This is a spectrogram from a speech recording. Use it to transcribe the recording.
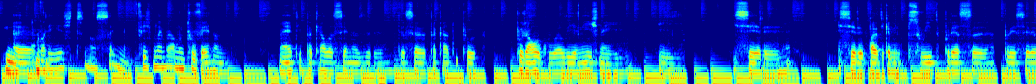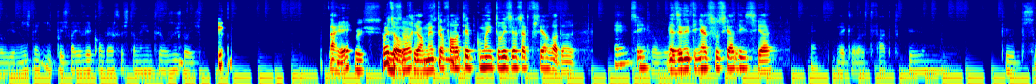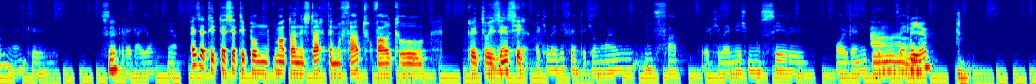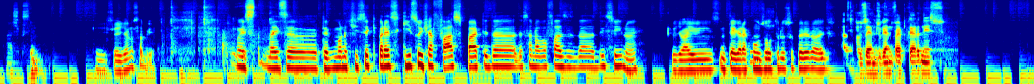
Eh, agora este, não sei, fez-me lembrar muito o Venom, não é? Tipo aquela cena de, de eu ser atacado por, por algo alienígena e, e, e ser eh, e ser praticamente possuído por esse, por esse ser alienígena e depois vai haver conversas também entre eles os dois. Ah, é? Pois, Pois, realmente ele Sim, fala tipo com uma inteligência artificial lá. Da... É, Sim, Mas eu nem tinha associado isso, já. daquele artefacto que, que o possui, né? que se Sim. agrega a ele. Yeah. Pois é, tipo, deve ser tipo um- como o Tony Stark tem no fato, que fala que o que a Mas inteligência. Aquilo, aquilo é diferente, aquilo não é um, um fato, aquilo é mesmo um ser orgânico como Ah. o Venom. Aí é? Acho que sim. Isso aí eu já não sabia. Mas, mas ah, teve uma notícia que parece que isso já faz parte da, dessa nova fase da DC, não é? Que já vai integrar com os outros super-heróis. Acho que o James Gunn vai pegar nisso.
